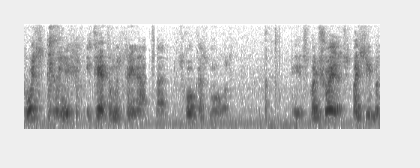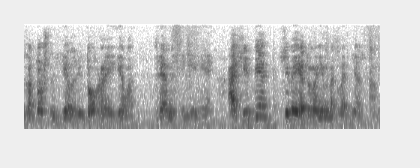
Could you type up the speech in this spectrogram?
Пусть у них и к этому стремятся, сколько смогут. И с большое спасибо за то, что сделали доброе дело для населения. А себе, себе, я думаю, они накладне останут.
